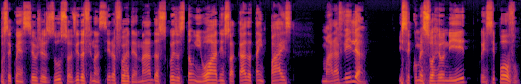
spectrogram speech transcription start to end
você conheceu Jesus, sua vida financeira foi ordenada, as coisas estão em ordem, sua casa está em paz. Maravilha! E você começou a reunir com esse povo.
